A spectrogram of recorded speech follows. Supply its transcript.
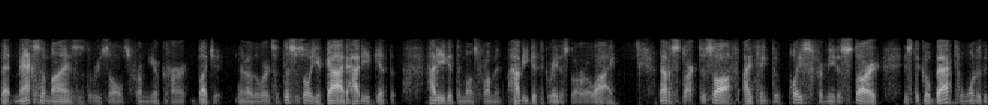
that maximizes the results from your current budget. In other words, if this is all you got, how do you get the how do you get the most from it? How do you get the greatest ROI? Now, to start this off, I think the place for me to start is to go back to one of the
